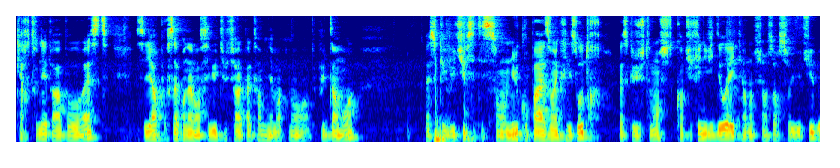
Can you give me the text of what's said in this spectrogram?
cartonnait par rapport au reste. C'est d'ailleurs pour ça qu'on a lancé YouTube sur la plateforme il y a maintenant un peu plus d'un mois. Parce que YouTube, c'était sans nulle comparaison avec les autres. Parce que justement, quand tu fais une vidéo avec un influenceur sur YouTube,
